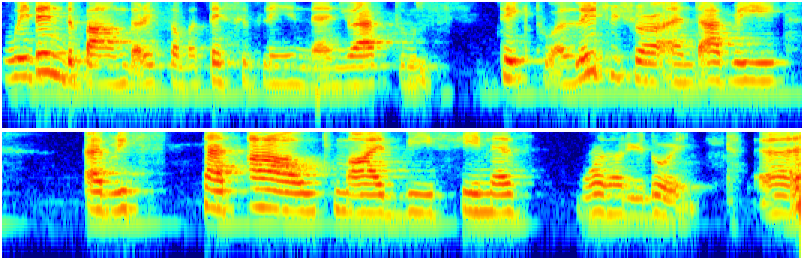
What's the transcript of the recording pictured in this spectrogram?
within the boundaries of a discipline and you have to stick to a literature and every every step out might be seen as what are you doing? Uh,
